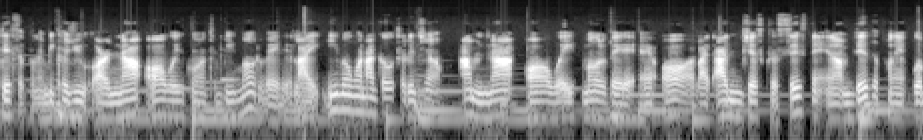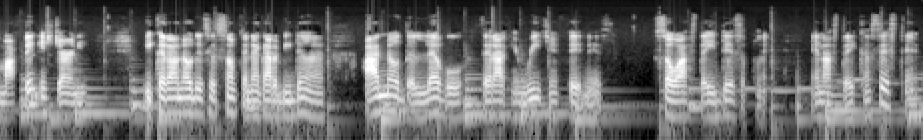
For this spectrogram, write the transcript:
discipline because you are not always going to be motivated. Like even when I go to the gym, I'm not always motivated at all. Like I'm just consistent and I'm disciplined with my fitness journey because I know this is something that got to be done. I know the level that I can reach in fitness, so I stay disciplined and I stay consistent.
